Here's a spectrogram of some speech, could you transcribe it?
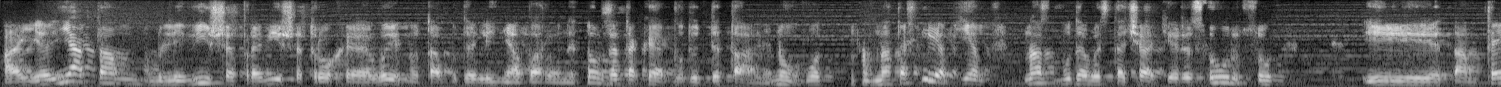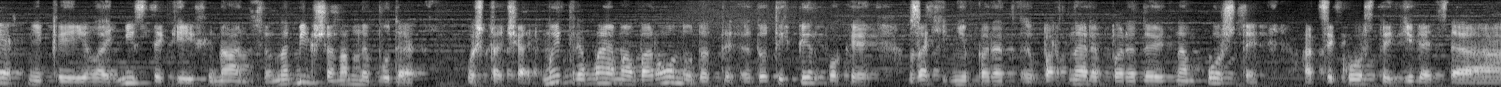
А як там лівіше, правіше, трохи вигнута буде лінія оборони, то вже таке будуть деталі. Ну от на такий об'єм нас буде вистачати і ресурсу, і там техніки, і логістики, і фінансів. На більше нам не буде вистачати. Ми тримаємо оборону до, до тих пір, поки західні перед, партнери передають нам кошти, а ці кошти діляться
